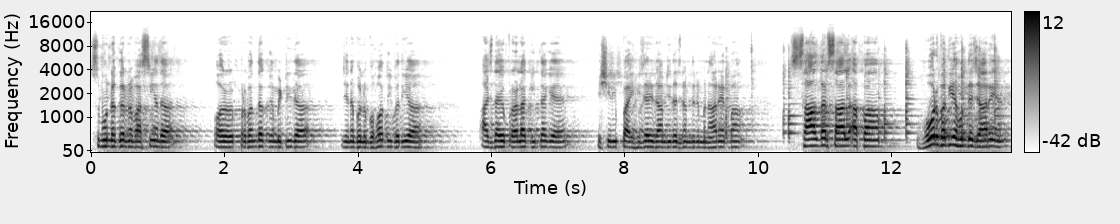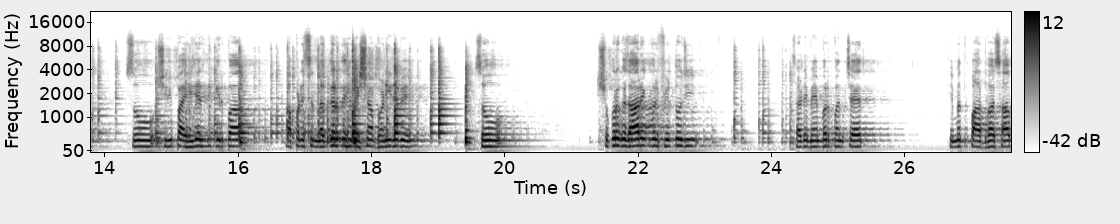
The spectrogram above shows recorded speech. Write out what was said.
ਸਮੂਹ ਨਗਰ ਨਿਵਾਸੀਆਂ ਦਾ ਔਰ ਪ੍ਰਬੰਧਕ ਕਮੇਟੀ ਦਾ ਜਿਨ੍ਹਾਂ ਵੱਲੋਂ ਬਹੁਤ ਹੀ ਵਧੀਆ ਅੱਜ ਦਾ ਇਹ ਉਪਰਾਲਾ ਕੀਤਾ ਗਿਆ ਹੈ ਕਿ ਸ਼੍ਰੀ ਭਾਈ ਹਿਜਾਰੀ ਰਾਮ ਜੀ ਦਾ ਜਨਮ ਦਿਨ ਮਨਾ ਰਹੇ ਆਪਾਂ। ਸਾਲ ਦਰ ਸਾਲ ਆਪਾਂ ਹੋਰ ਵਧੀਆ ਹੁੰਦੇ ਜਾ ਰਹੇ ਹਾਂ। ਸੋ ਸ਼੍ਰੀ ਭਾਈ ਹਿਜਾਰੀ ਦੀ ਕਿਰਪਾ ਆਪਣੇ ਇਸ ਨਗਰ ਤੇ ਹਮੇਸ਼ਾ ਬਣੀ ਰਵੇ। ਸੋ ਸ਼ੁਕਰਗੁਜ਼ਾਰ ਇੱਕ ਵਾਰ ਫਿਰ ਤੋਂ ਜੀ, ਸਾਡੇ ਮੈਂਬਰ ਪੰਚਾਇਤ ਹਿੰਮਤ ਭਾਦਵਾ ਸਾਹਿਬ,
